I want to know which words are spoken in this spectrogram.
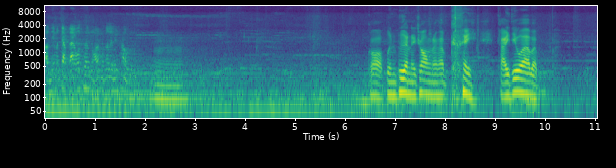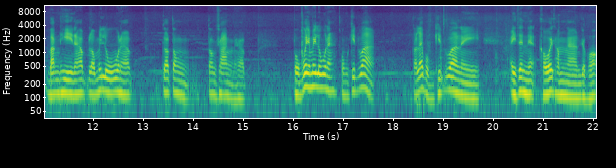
ตอนนี้มันจับได้ว่าเครื่องร้อนมันก็เลยไม่เผาเลยอืมก็เพื่อนๆในช่องนะครับ ใครใครที่ว่าแบบบางทีนะครับ เราไม่รู้นะครับ ก็ต้องต้องช่างนะครับ ผมก็ยังไม่รู้นะ ผมคิดว่า ตอนแรกผมคิดว่าในไอ้เส้นเนี้ยเขาไว้ทำงานเฉพาะ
